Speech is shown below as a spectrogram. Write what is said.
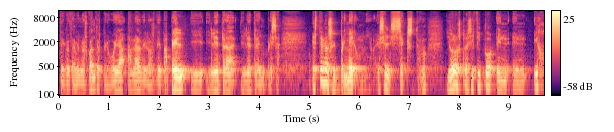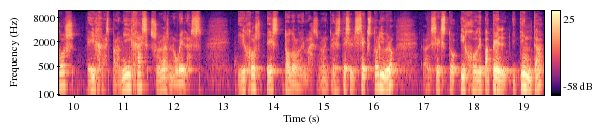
tengo también unos cuantos, pero voy a hablar de los de papel y, letra, y letra impresa. Este no es el primero mío, es el sexto. Yo los clasifico en, en hijos e hijas. Para mí hijas son las novelas y hijos es todo lo demás. Entonces este es el sexto libro, el sexto hijo de papel y tinta,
